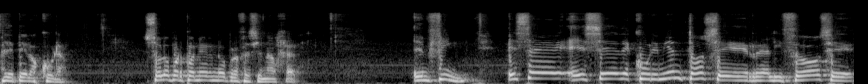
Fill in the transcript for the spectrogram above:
de piel oscura. Solo por poner no profesional hair. En fin, ese, ese, descubrimiento se realizó, se,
